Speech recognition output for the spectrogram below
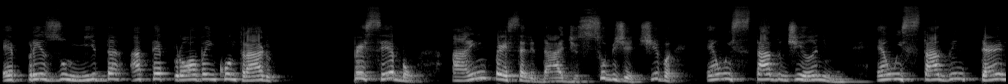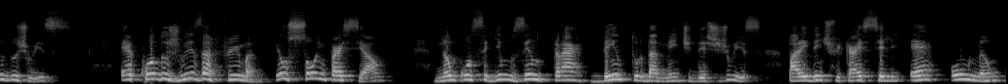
é presumida até prova em contrário. Percebam, a imparcialidade subjetiva é um estado de ânimo, é um estado interno do juiz. É quando o juiz afirma: eu sou imparcial. Não conseguimos entrar dentro da mente deste juiz, para identificar se ele é ou não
